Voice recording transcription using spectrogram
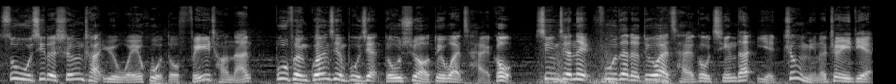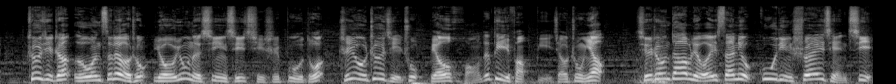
苏五七的生产与维护都非常难，部分关键部件都需要对外采购。信件内附带的对外采购清单也证明了这一点。这几张俄文资料中有用的信息其实不多，只有这几处标黄的地方比较重要。其中，WA 三六固定衰减器、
